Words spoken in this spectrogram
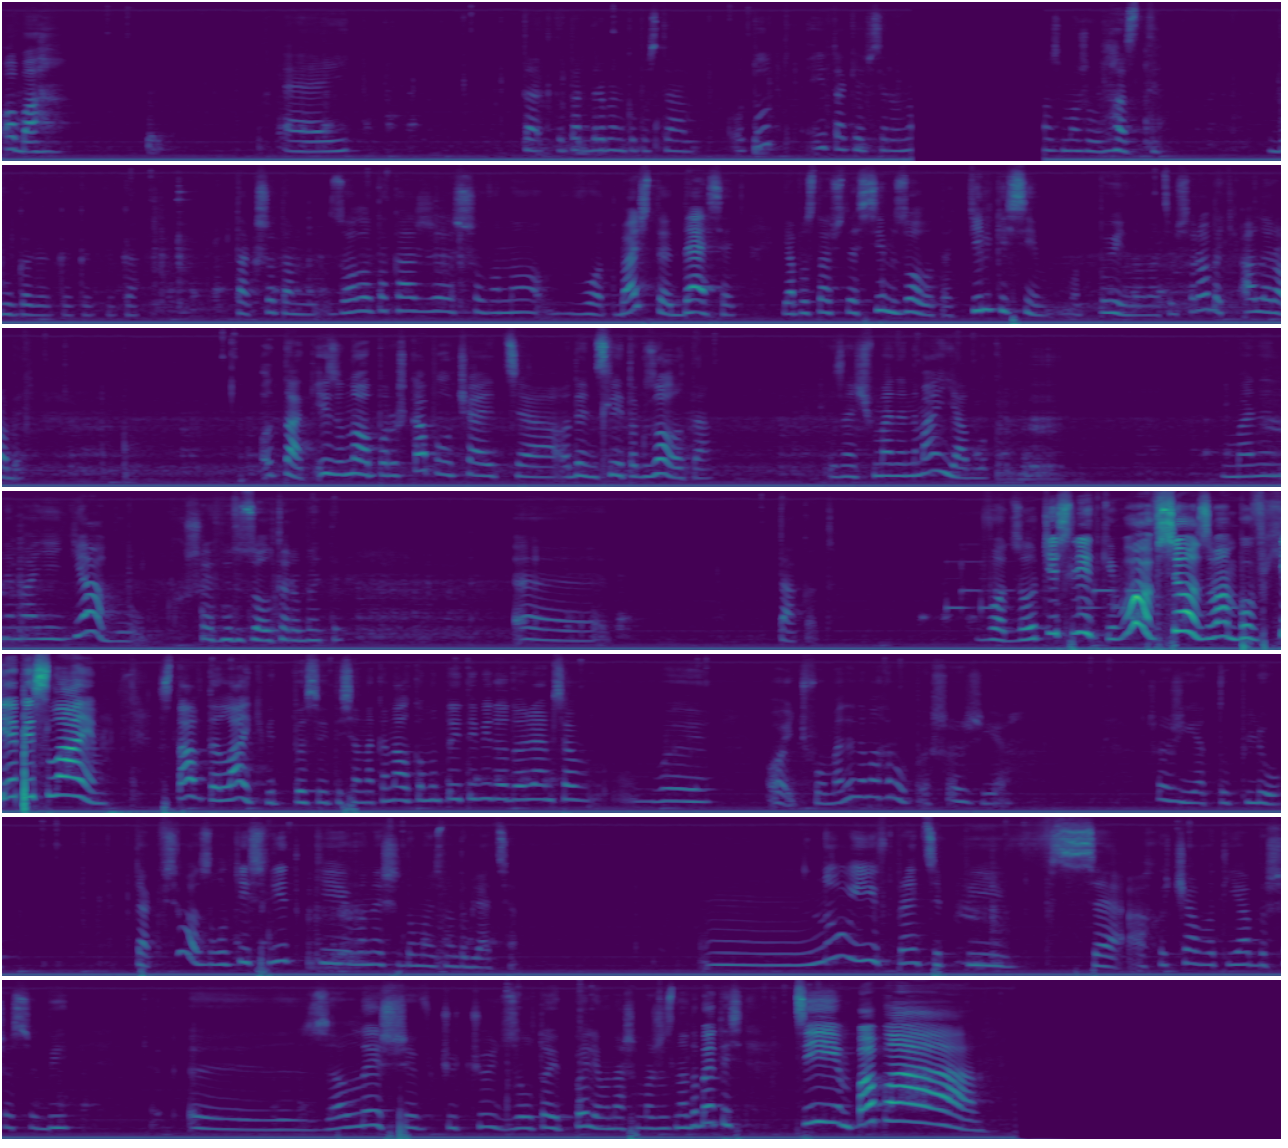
Оба. Ей. Так, тепер драбинку поставимо отут, і так я все одно зможу власти. буга ка ка ка ка Так, що там золото каже, що воно. От, бачите, 10. Я поставив сюди 7 золота, тільки 7. От повільно вона це все робить, але робить. Отак, із одного порошка виходить один сліток золота. Значить, в мене немає яблук. У мене немає яблук. Що я буду золото робити? Е, так от. Вот, золоті слідки. Во, все, з вами був Хеппі Слайм. Ставте лайк, підписуйтеся на канал, коментуйте відео, додаємося в. Ой, чфу, у мене нема групи. Що ж я? Що ж я туплю? Так, все, золоті слідки, вони ще думаю знадобляться. Ну і в принципі все. А хоча от я би ще собі е, залишив чуть-чуть золотої пилі, вона ще може знадобитись. Всім па-па!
